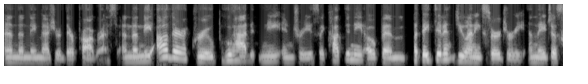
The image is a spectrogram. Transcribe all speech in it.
and then they measured their progress. And then the other group who had knee injuries, they cut the knee open, but they didn't do any surgery and they just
